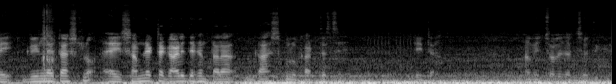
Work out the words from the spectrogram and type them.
এই গ্রিন লাইট আসলো। এই সামনে একটা গাড়ি দেখেন, তারা গাছগুলো কাটতেছে। এইটা। আমি চলে যাচ্ছি ওদিকে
